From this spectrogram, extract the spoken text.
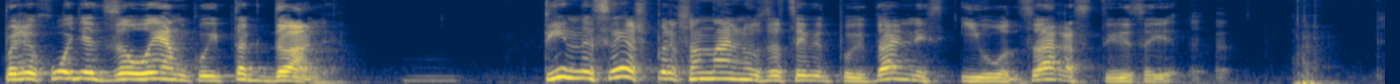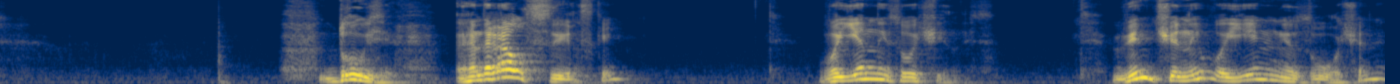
переходять зеленку і так далі. Ти несеш персональну за це відповідальність, і от зараз ти за. Друзі, генерал Сирський воєнний злочинець. Він чинив воєнні злочини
